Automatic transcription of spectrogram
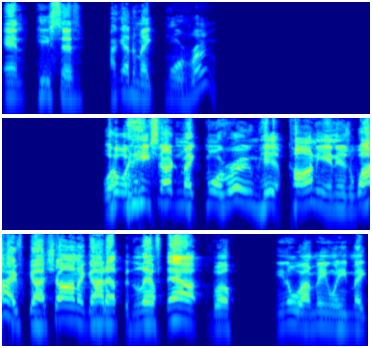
and he said, I got to make more room. Well, when he started to make more room, him, Connie and his wife, Gashana, got up and left out. Well, you know what I mean when he made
